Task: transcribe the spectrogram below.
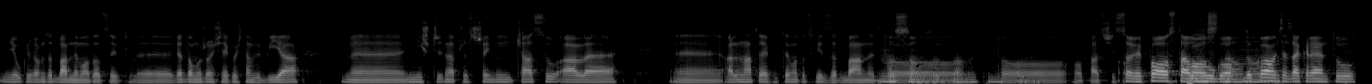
nie ukrywam, zadbany motocykl. E, wiadomo, że on się jakoś tam wybija, e, niszczy na przestrzeni czasu, ale, ale na to, jak ten motocykl jest zadbany, to, No są zadbane te to o, patrzcie, sobie postał, Postał, długo, do no. końca zakrętu.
